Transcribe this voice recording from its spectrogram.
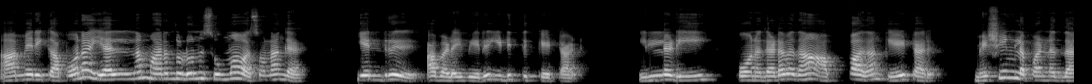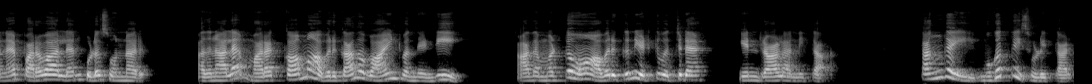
அமெரிக்கா போனா எல்லாம் மறந்துடுன்னு சும்மாவா சொன்னாங்க என்று அவளை வேறு இடித்து கேட்டாள். இல்லடி போன தடவை தான் அப்பா தான் கேட்டாரு. மெஷின்ல பண்ணது தானே பரவாயில்லன்னு கூட சொன்னாரு. அதனால மறக்காம அவருக்காக வாங்கிட்டு வந்தேன்டி. அதை மட்டும் அவருக்குன்னு எடுத்து வச்சிட என்றாள் அனிதா. தங்கை முகத்தை சுழித்தாள்.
